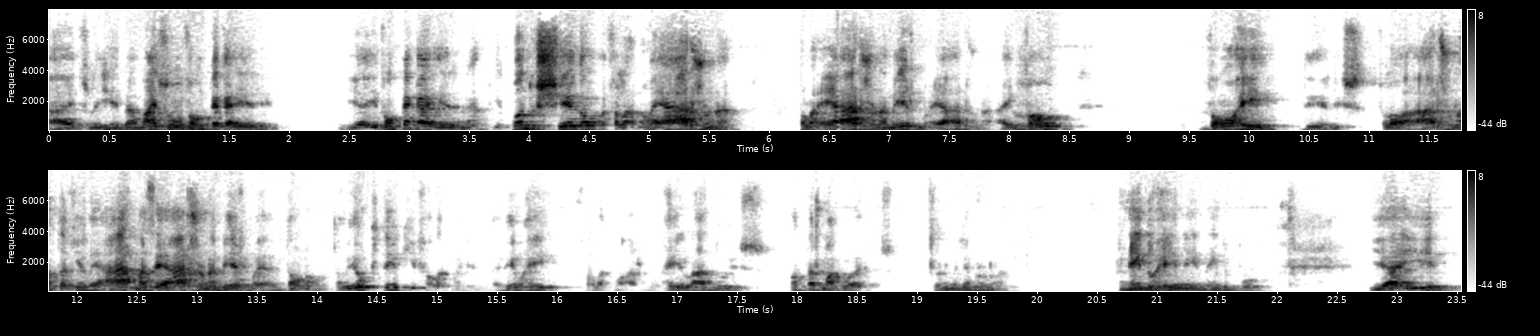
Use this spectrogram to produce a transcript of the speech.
Aí eu falei, mais um, vamos pegar ele. E aí vão pegar ele, né? E quando chegam, falar, não é Arjuna. Fala, é Arjuna mesmo? É Arjuna. Aí vão, vão ao rei deles. Falou, Arjuna está vindo. É Ar, mas é Arjuna mesmo? É, então não. Então eu que tenho que ir falar com ele. Aí vem o rei falar com Arjuna, o rei lá dos fantasmagóricos, que eu não me lembro o nome. Nem do rei, nem, nem do povo. E aí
